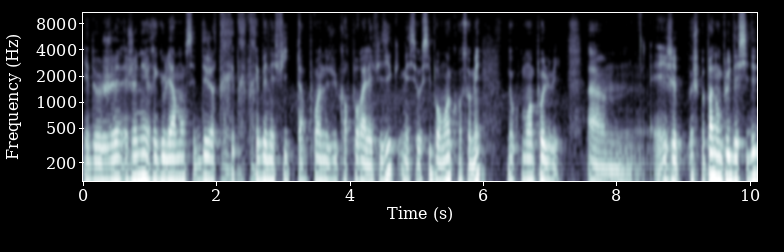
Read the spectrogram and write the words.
et de jeûner régulièrement, c'est déjà très très très bénéfique d'un point de vue corporel et physique, mais c'est aussi pour moins consommer donc moins pollué. Euh, et je ne peux pas non plus décider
